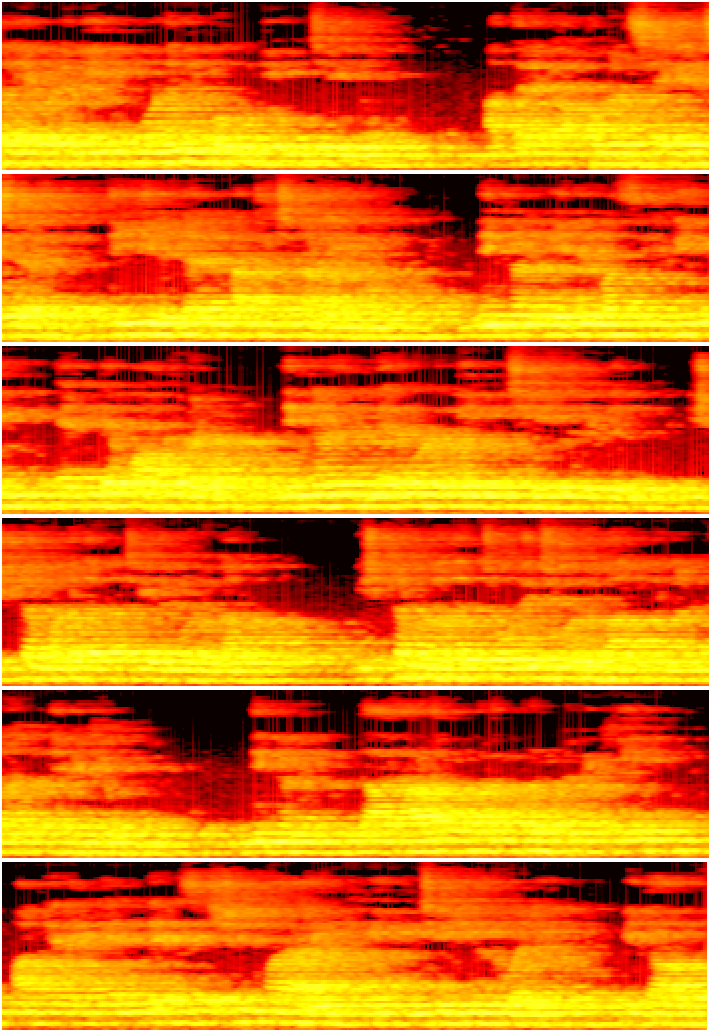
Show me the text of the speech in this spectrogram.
എറിയപ്പെടുകയും ഉണങ്ങിപ്പോകുകയും ചെയ്യുന്നു. അത്തരം കപ്പുകൾ ശേഖരിച്ച് തീയിലിട്ട് കത്തിച്ചു കളയുന്നു നിങ്ങൾ എന്നിൽ വസിക്കുകയും എന്റെ വാക്കുകൾ നിങ്ങളിൽ നിലകൊള്ളുകയും ചെയ്യുന്നുവെങ്കിൽ ഇഷ്ടമുള്ളത് ചെയ്തു കൊള്ളുക ഇഷ്ടമുള്ളത് ചോദിച്ചു കൊള്ളുക നിങ്ങൾക്ക് ലഭിക്കും നിങ്ങൾ ധാരാളം ഫലം പ്രകടിപ്പിക്കുകയും അങ്ങനെ എന്റെ ശിഷ്യന്മാരായിരിക്കുകയും ചെയ്യുന്നത് വഴി പിതാവ്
